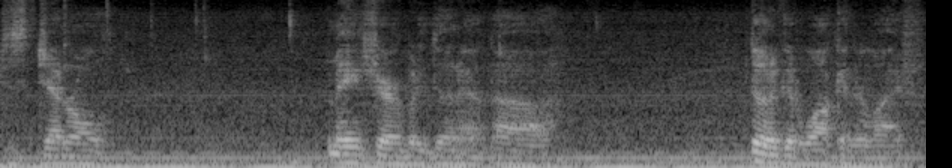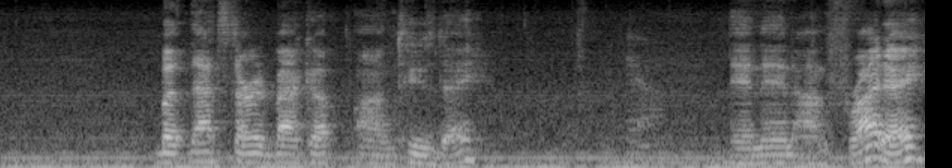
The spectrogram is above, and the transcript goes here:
just general, making sure everybody's doing a uh, doing a good walk in their life. But that started back up on Tuesday, Yeah. and then on Friday,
